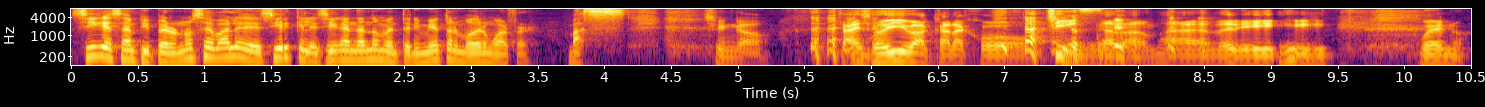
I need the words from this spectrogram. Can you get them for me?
Sigue, Zampi, pero no se vale decir que le sigan dando mantenimiento al Modern Warfare. Vas. Chingado. A eso iba, carajo. Chingada madre. Bueno,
